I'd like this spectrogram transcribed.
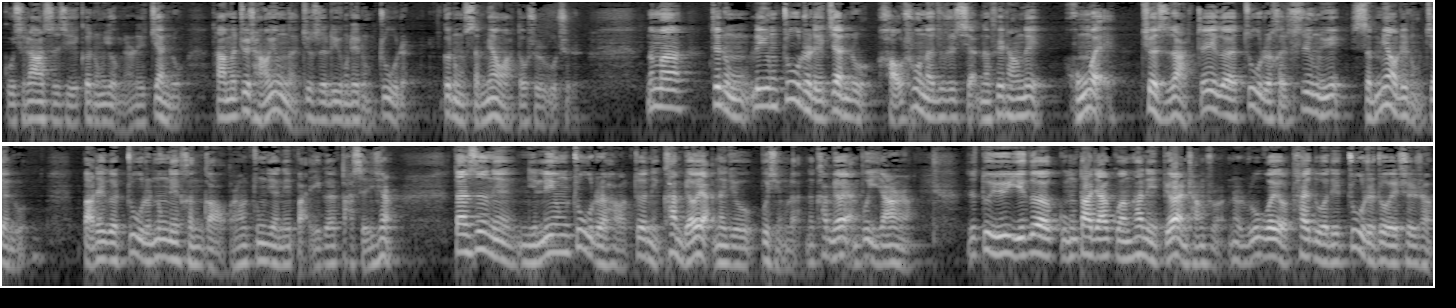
古希腊时期各种有名的建筑，他们最常用的就是利用这种柱子，各种神庙啊都是如此。那么这种利用柱子的建筑好处呢，就是显得非常的宏伟。确实啊，这个柱子很适用于神庙这种建筑，把这个柱子弄得很高，然后中间呢摆一个大神像。但是呢，你利用柱子哈，这你看表演那就不行了。那看表演不一样啊，这对于一个供大家观看的表演场所，那如果有太多的柱子作为支撑，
